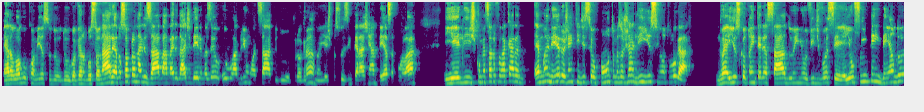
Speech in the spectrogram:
Era logo o começo do, do governo Bolsonaro, era só para analisar a barbaridade dele, mas eu, eu abri um WhatsApp do programa e as pessoas interagem a beça por lá. E eles começaram a falar, cara, é maneiro, eu já entendi seu ponto, mas eu já li isso em outro lugar. Não é isso que eu estou interessado em ouvir de você. E aí eu fui entendendo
